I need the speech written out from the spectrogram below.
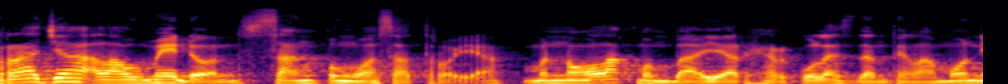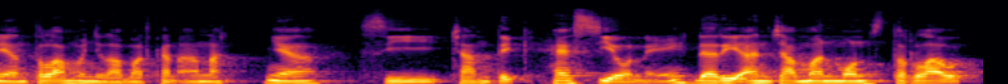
Raja Laomedon, sang penguasa Troya, menolak membayar Hercules dan Telamon yang telah menyelamatkan anaknya si cantik Hesione dari ancaman monster laut.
